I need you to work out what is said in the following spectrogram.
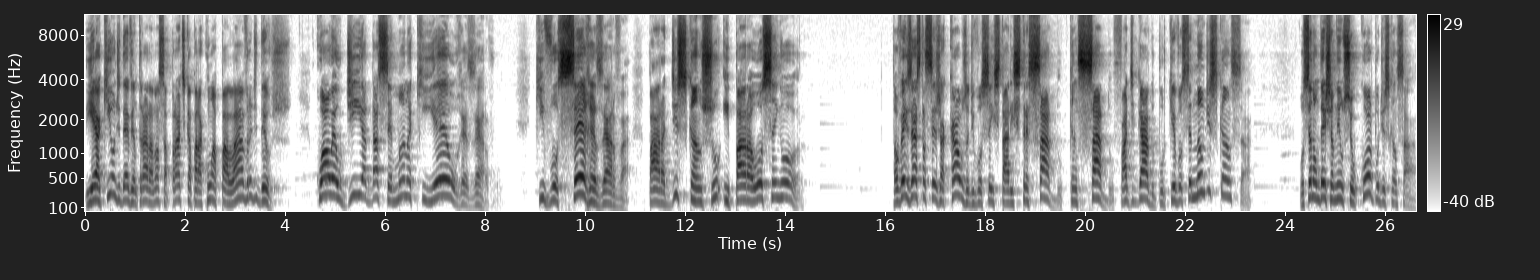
E é aqui onde deve entrar a nossa prática para com a palavra de Deus. Qual é o dia da semana que eu reservo? Que você reserva? Para descanso e para o Senhor. Talvez esta seja a causa de você estar estressado, cansado, fadigado, porque você não descansa. Você não deixa nem o seu corpo descansar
